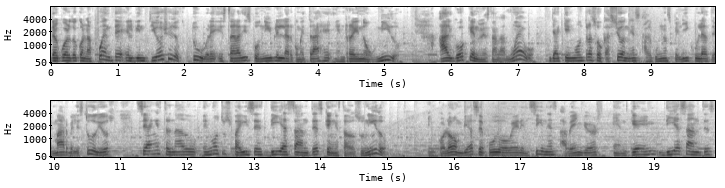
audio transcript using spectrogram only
De acuerdo con la fuente, el 28 de octubre estará disponible el largometraje en Reino Unido, algo que no es nada nuevo, ya que en otras ocasiones algunas películas de Marvel Studios se han estrenado en otros países días antes que en Estados Unidos. En Colombia se pudo ver en cines Avengers Endgame días antes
